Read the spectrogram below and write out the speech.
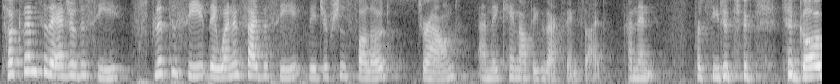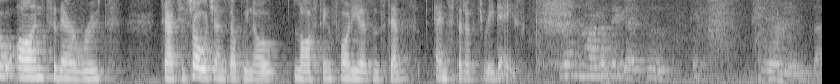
took them to the edge of the sea, split the sea, they went inside the sea, the Egyptians followed, drowned, and they came out the exact same side, and then proceeded to, to go on to their route to Eretz Yisrael, which ends up, we know, lasting 40 years instead of, instead of three days. Then how did they get to Jordan side?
